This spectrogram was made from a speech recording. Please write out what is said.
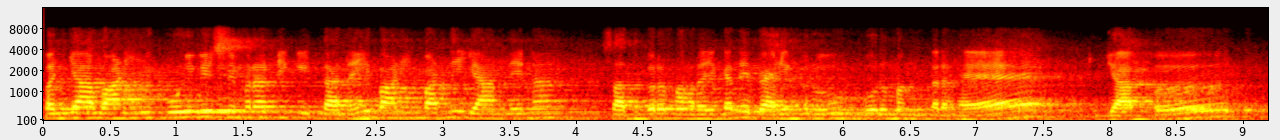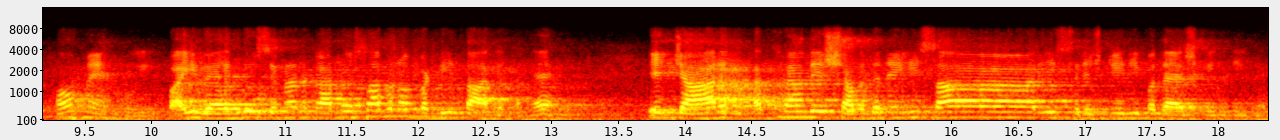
ਪੰਜਾਂ ਬਾਣੀ ਵਿੱਚ ਕੋਈ ਵੀ ਸਿਮਰਨ ਨਹੀਂ ਕੀਤਾ, ਨਹੀਂ ਬਾਣੀ ਪੜ੍ਹਨੀ ਜਾਣਦੇ ਨਾ ਸਤਿਗੁਰੂ ਮਹਾਰਾਜ ਕਹਿੰਦੇ, ਵਾਹਿਗੁਰੂ ਗੁਰ ਮੰਤਰ ਹੈ, ਜਪ ਹਉਮੈ ਹੋਈ। ਭਾਈ ਵਾਹਿਗੁਰੂ ਸਿਮਰਨ ਕਰ ਲੋ ਸਭ ਨੂੰ ਵੱਡੀ ਤਾਕਤ ਹੈ। ਇਹ ਚਾਰ ਅੱਖਰਾਂ ਦੇ ਸ਼ਬਦ ਨੇ ਹੀ ਸਾਰੀ ਸ੍ਰਿਸ਼ਟੀ ਦੀ ਪਦਾਇਸ਼ ਕੀਤੀ ਹੈ।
